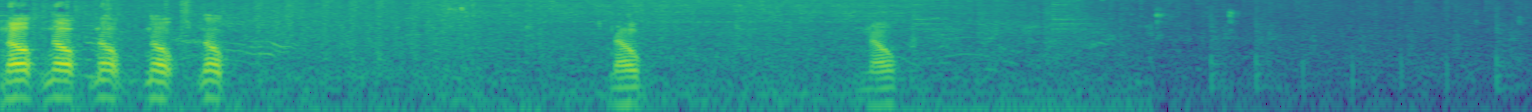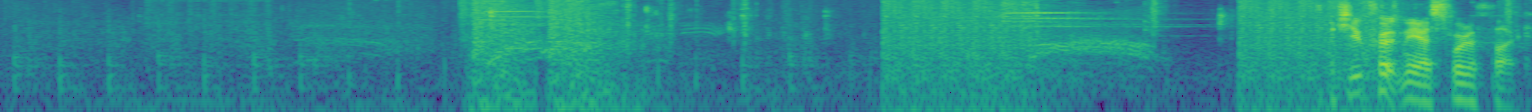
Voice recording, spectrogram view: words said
Nope, nope, nope, nope, nope. Nope. Nope. If you crit me, I swear to fuck.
